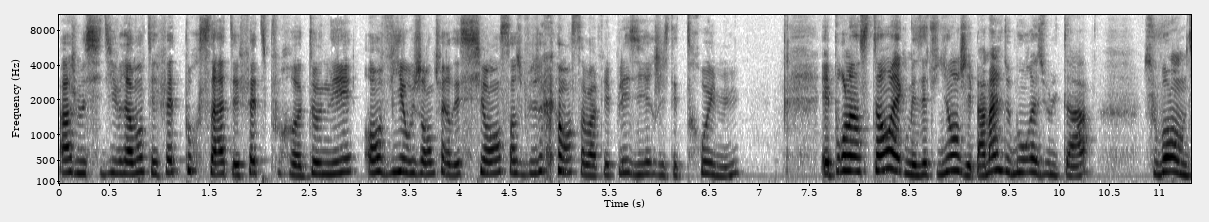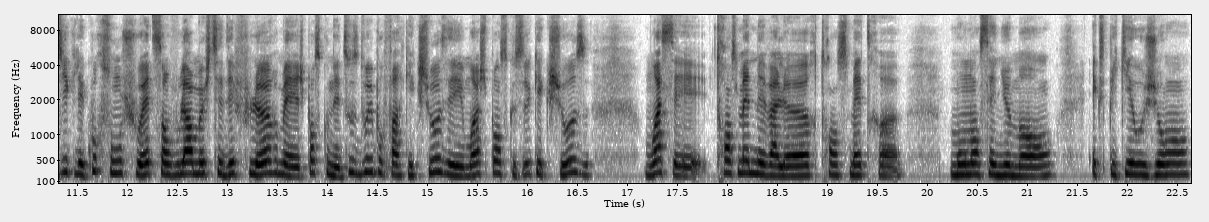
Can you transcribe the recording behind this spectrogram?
Ah, je me suis dit vraiment, t'es faite pour ça, t'es faite pour euh, donner envie aux gens de faire des sciences. Ah, je me dis comment ça m'a fait plaisir, j'étais trop émue. Et pour l'instant, avec mes étudiants, j'ai pas mal de bons résultats. Souvent, on me dit que les cours sont chouettes sans vouloir me jeter des fleurs, mais je pense qu'on est tous doués pour faire quelque chose. Et moi, je pense que c'est quelque chose, moi, c'est transmettre mes valeurs, transmettre euh, mon enseignement, expliquer aux gens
